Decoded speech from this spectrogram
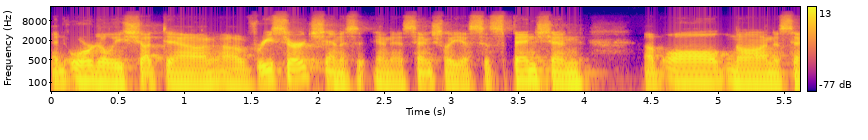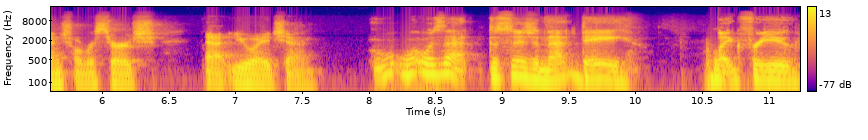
an orderly shutdown of research and, and essentially a suspension of all non essential research at UHN. What was that decision that day like for you?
